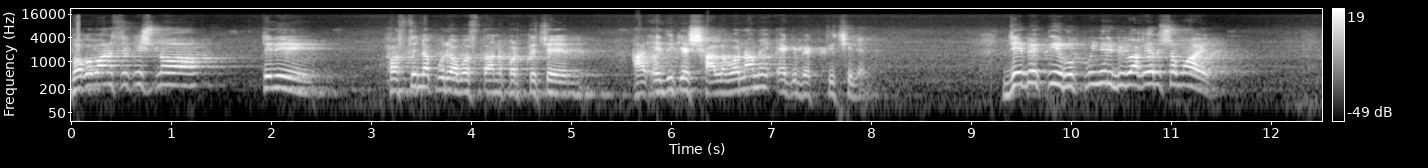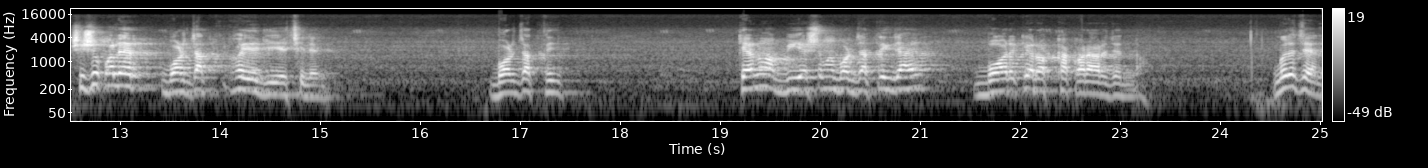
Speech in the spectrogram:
ভগবান শ্রীকৃষ্ণ তিনি হস্তিনাপুরে অবস্থান করতেছেন আর এদিকে শালব নামে এক ব্যক্তি ছিলেন। যে ব্যক্তি রুক্মিণীর বিবাহের সময় শিশুপালের বরযাত্রী হয়ে গিয়েছিলেন। বরযাত্রী কেন বিয়ের সময় বরযাত্রী যায়? বরকে রক্ষা করার জন্য। বুঝেছেন?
